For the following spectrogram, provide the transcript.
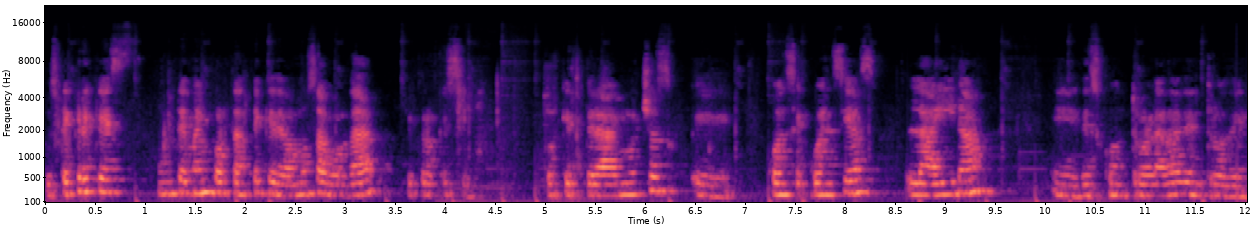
¿usted cree que es un tema importante que debamos abordar? Yo creo que sí. porque trae muchas eh, consecuencias la ira eh, descontrolada dentro del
